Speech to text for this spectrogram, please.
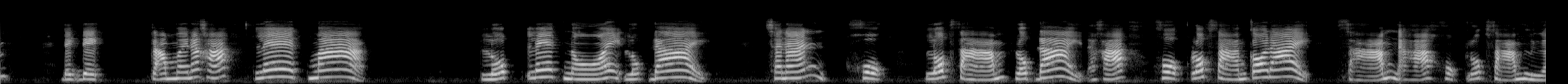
3 เด็กๆจำไว้นะคะ เลขมาก ลบเลขน้อย ลบได้ ฉะนั้น 6 ลบ3ลบได้นะคะ6ลบ3ก็ได้3นะคะ6ลบ3เหลือ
